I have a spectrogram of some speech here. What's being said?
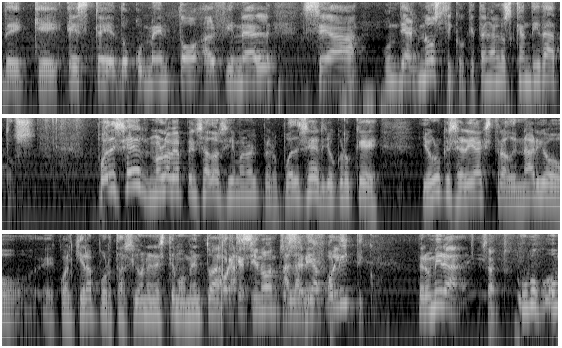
de que este documento al final sea un diagnóstico que tengan los candidatos. Puede ser, no lo había pensado así, Manuel, pero puede ser. Yo creo que, yo creo que sería extraordinario eh, cualquier aportación en este momento. A, Porque si no, entonces sería político. Pero mira, hubo,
